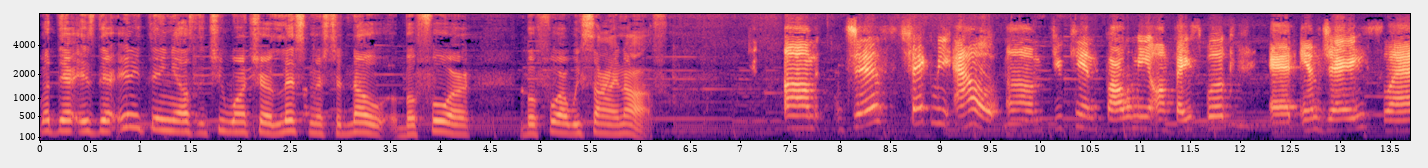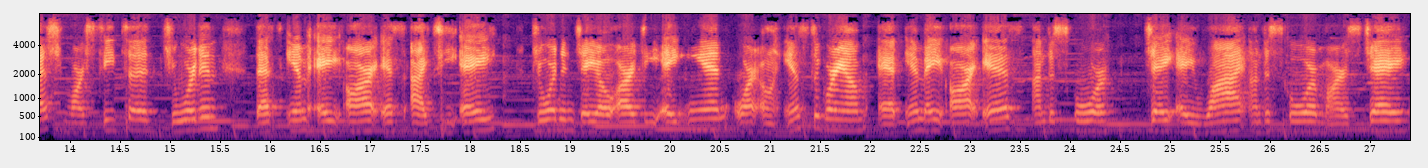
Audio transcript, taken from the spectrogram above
but there is there anything else that you want your listeners to know before before we sign off? Um, just check me out. Um, you can follow me on Facebook at MJ slash Marsita Jordan. That's M A R S I T A Jordan, J O R D A N, or on Instagram at M A R S underscore J A Y underscore Mars J.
